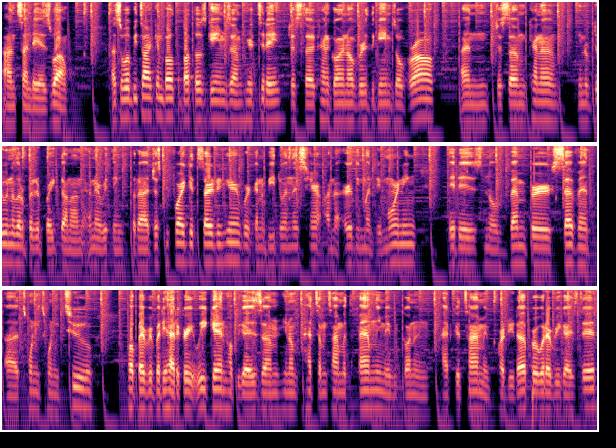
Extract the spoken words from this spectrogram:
on Sunday as well. Uh, so we'll be talking both about those games um, here today, just kind of going over the games overall and just um kind of you know doing a little bit of breakdown on, on everything but uh just before i get started here we're going to be doing this here on an early monday morning it is November 7th, uh, 2022. Hope everybody had a great weekend. Hope you guys, um, you know, had some time with the family, maybe gone and had a good time, maybe partied up or whatever you guys did.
